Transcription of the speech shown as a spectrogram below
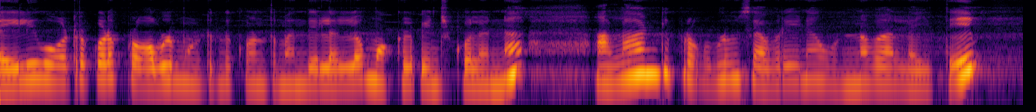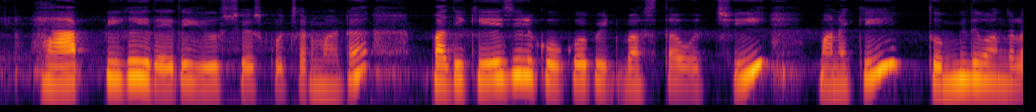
డైలీ వాటర్ కూడా ప్రాబ్లం ఉంటుంది కొంతమంది ఇళ్ళల్లో మొక్కలు పెంచుకోవాలన్నా. అలాంటి ప్రాబ్లమ్స్ ఎవరైనా ఉన్న వాళ్ళైతే హ్యాపీగా ఇదైతే యూస్ చేసుకోవచ్చు అనమాట పది కేజీలు కోకోపీట్ బస్తా వచ్చి మనకి తొమ్మిది వందల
